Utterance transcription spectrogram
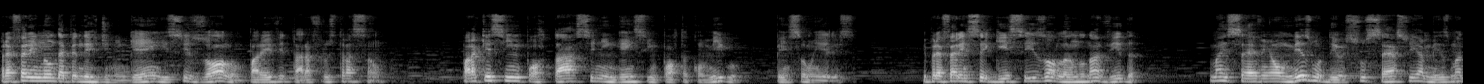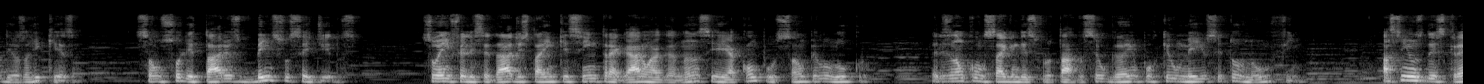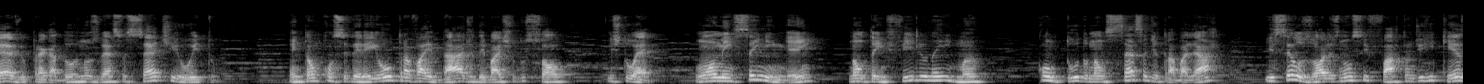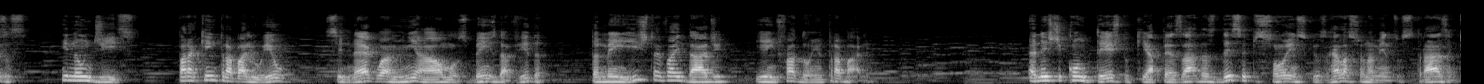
Preferem não depender de ninguém e se isolam para evitar a frustração. Para que se importar se ninguém se importa comigo? pensam eles. E preferem seguir se isolando na vida, mas servem ao mesmo Deus sucesso e à mesma deusa riqueza. São solitários bem-sucedidos. Sua infelicidade está em que se entregaram à ganância e à compulsão pelo lucro. Eles não conseguem desfrutar do seu ganho porque o meio se tornou um fim. Assim os descreve o pregador nos versos 7 e 8. Então considerei outra vaidade debaixo do sol, isto é, um homem sem ninguém, não tem filho nem irmã, contudo não cessa de trabalhar, e seus olhos não se fartam de riquezas, e não diz: Para quem trabalho eu, se nego a minha alma os bens da vida? Também isto é vaidade e enfadonho trabalho. É neste contexto que, apesar das decepções que os relacionamentos trazem,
